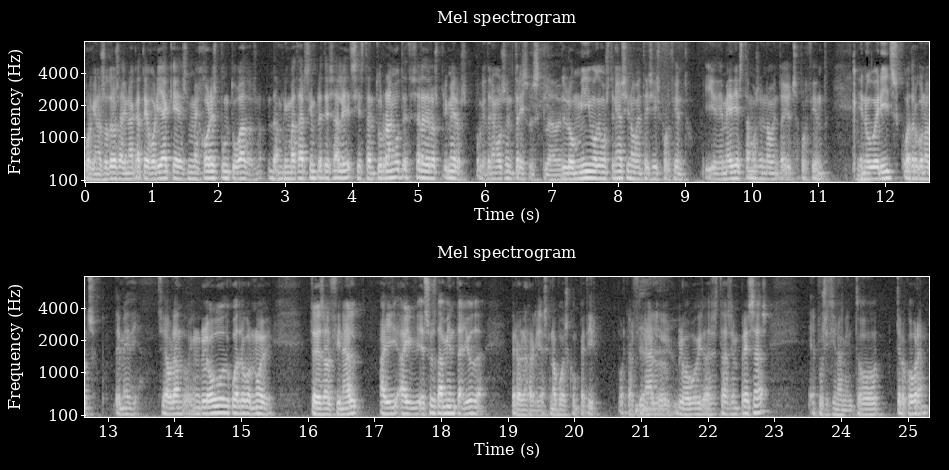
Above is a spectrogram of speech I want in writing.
porque nosotros hay una categoría que es mejores puntuados. ¿no? Dumpling Bazar siempre te sale, si está en tu rango, te sale de los primeros, porque tenemos entre es lo mínimo que hemos tenido ha sido 96%, y de media estamos en 98%. En Uber Eats 4,8 de media, estoy hablando, en Globo de 4,9. Entonces al final hay, hay, eso también te ayuda, pero la realidad es que no puedes competir, porque al final ya, ya. Globo y todas estas empresas, el posicionamiento te lo cobran.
